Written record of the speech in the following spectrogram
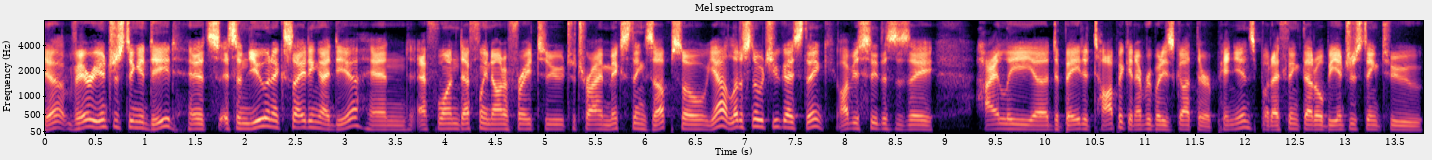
Yeah, very interesting indeed. It's it's a new and exciting idea, and F1 definitely not afraid to to try and mix things up. So yeah, let us know what you guys think. Obviously, this is a highly uh, debated topic, and everybody's got their opinions. But I think that'll be interesting to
